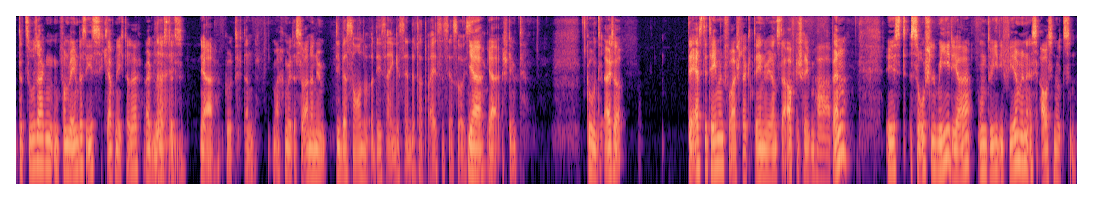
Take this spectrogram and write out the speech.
dazu sagen, von wem das ist? Ich glaube nicht, oder? Weil du Nein. hast jetzt ja, gut, dann machen wir das so anonym. Die Person, die es eingesendet hat, weiß es ja so. Ist Ja, ja, stimmt. Gut, also der erste Themenvorschlag, den wir uns da aufgeschrieben haben, ist Social Media und wie die Firmen es ausnutzen.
